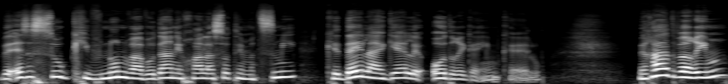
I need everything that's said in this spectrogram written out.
ואיזה סוג כוונון ועבודה אני יכולה לעשות עם עצמי כדי להגיע לעוד רגעים כאלו. ואחד הדברים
